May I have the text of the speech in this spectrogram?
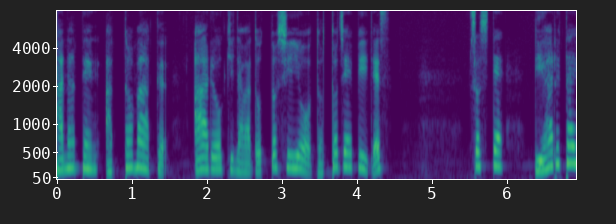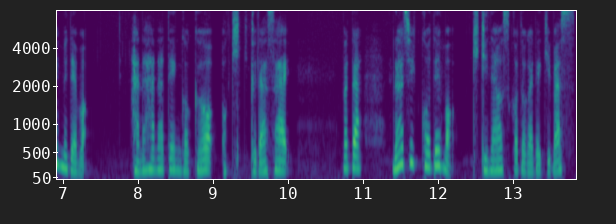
花店アットマーク r 沖縄 .co.jp です。そしてリアルタイムでも花々天国をお聞きください。またラジコでも聞き直すことができます。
